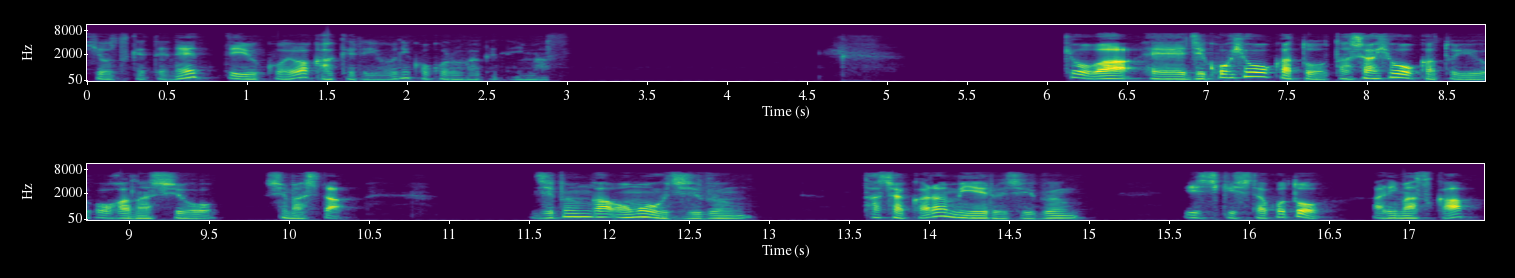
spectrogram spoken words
気をつけてねっていう声はかけるように心がけています。今日は、えー、自己評価と他者評価というお話をしました。自分が思う自分、他者から見える自分、意識したことありますか？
